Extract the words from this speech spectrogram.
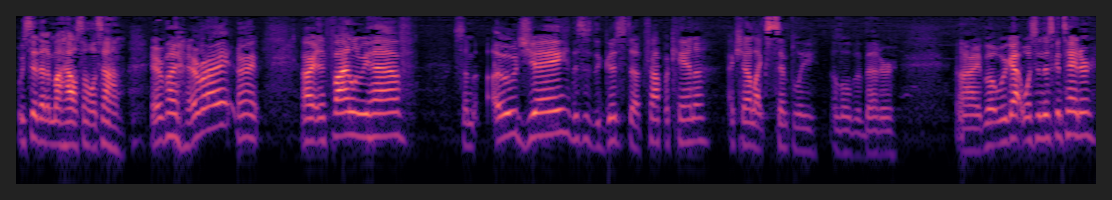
We say that at my house all the time. Everybody, everybody? All right. All right. And finally we have some OJ. This is the good stuff. Tropicana. Actually, I like Simply a little bit better. All right. But we got what's in this container?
